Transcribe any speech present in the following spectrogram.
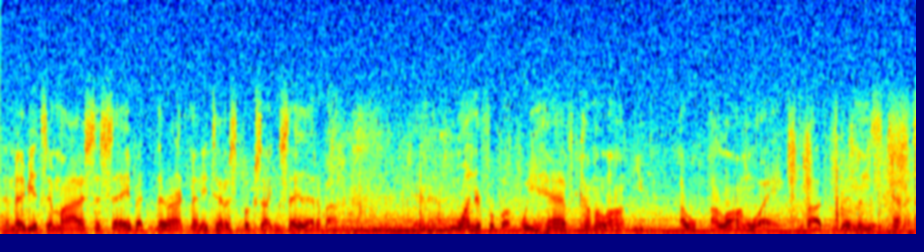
And maybe it's immodest to say, but there aren't many tennis books I can say that about. And a wonderful book. We have come along. long, a, a long way about women's tennis.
